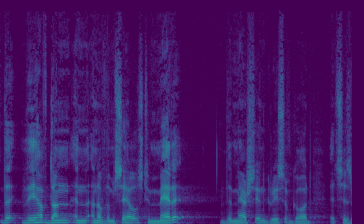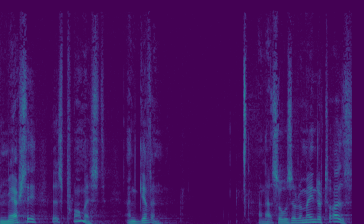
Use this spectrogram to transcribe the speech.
that they have done in and of themselves to merit the mercy and grace of God. It's his mercy that's promised and given. And that's always a reminder to us.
